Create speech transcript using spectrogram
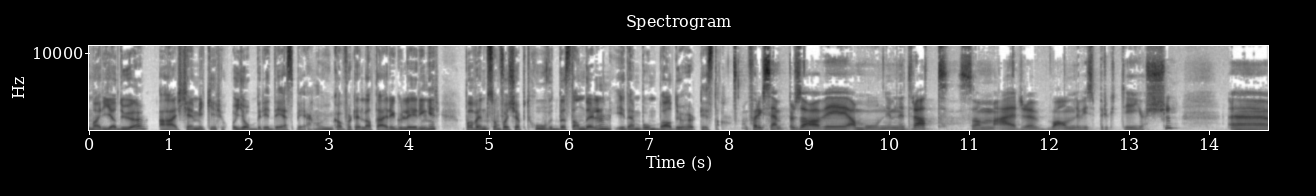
Maria Due er kjemiker og jobber i DSB, og hun kan fortelle at det er reguleringer på hvem som får kjøpt hovedbestanddelen i den bomba du hørte i stad. F.eks. så har vi ammoniumnitrat, som er vanligvis brukt i gjødsel. Eh,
